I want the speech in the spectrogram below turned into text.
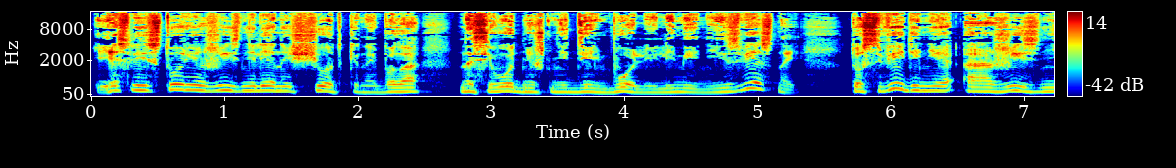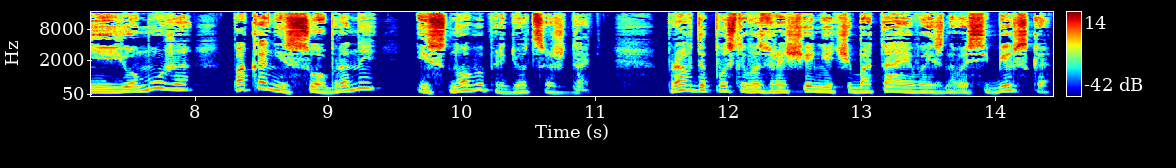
Если история жизни Лены Щеткиной была на сегодняшний день более или менее известной, то сведения о жизни ее мужа пока не собраны и снова придется ждать. Правда, после возвращения Чеботаева из Новосибирска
